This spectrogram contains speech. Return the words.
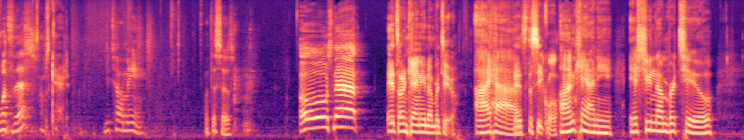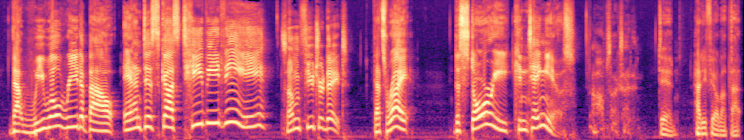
What's this? I'm scared. You tell me what this is. Oh snap! It's Uncanny number two. I have It's the sequel. Uncanny issue number two that we will read about and discuss TBD. Some future date. That's right. The story continues. Oh, I'm so excited. Dude, how do you feel about that?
